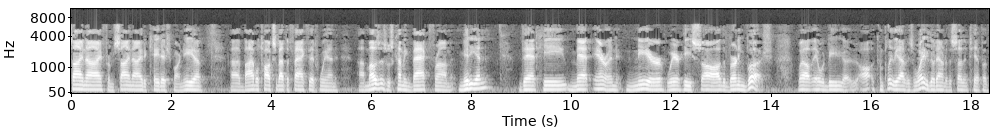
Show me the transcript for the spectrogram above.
Sinai, from Sinai to Kadesh Barnea. Uh, Bible talks about the fact that when uh, Moses was coming back from Midian, that he met Aaron near where he saw the burning bush. Well, it would be uh, all, completely out of his way to go down to the southern tip of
